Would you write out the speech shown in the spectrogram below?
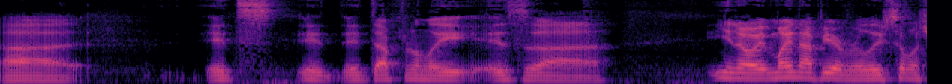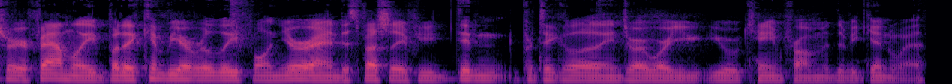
uh, it's it, it definitely is. Uh, you know, it might not be a relief so much for your family, but it can be a relief on your end, especially if you didn't particularly enjoy where you, you came from to begin with.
